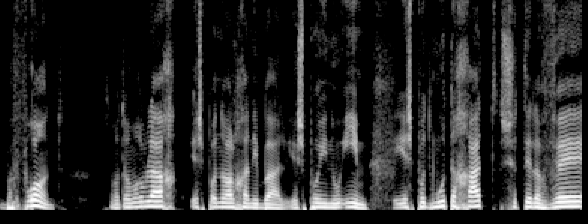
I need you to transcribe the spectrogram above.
בפרונט. זאת אומרת, אומרים לך, יש פה נוהל חניבל, יש פה עינויים, יש פה דמות אחת שתלווה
